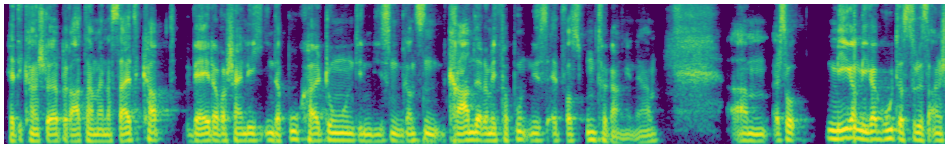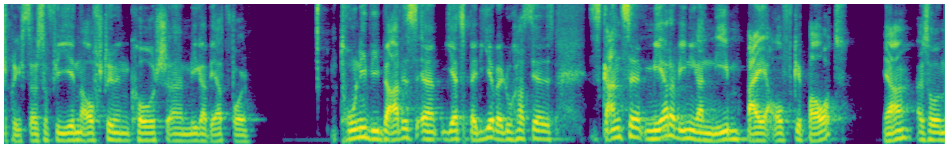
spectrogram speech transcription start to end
Hätte ich keinen Steuerberater an meiner Seite gehabt, wäre ich da wahrscheinlich in der Buchhaltung und in diesem ganzen Kram, der damit verbunden ist, etwas untergangen, ja. Ähm, also mega, mega gut, dass du das ansprichst. Also für jeden aufstrebenden Coach äh, mega wertvoll. Toni, wie war das äh, jetzt bei dir? Weil du hast ja das, das Ganze mehr oder weniger nebenbei aufgebaut. Ja, also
